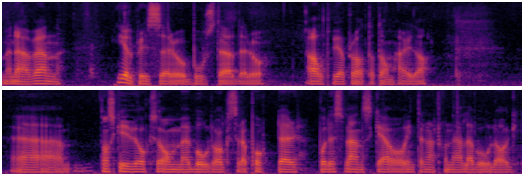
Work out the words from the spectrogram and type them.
Men även elpriser och bostäder och allt vi har pratat om här idag. Eh, de skriver också om bolagsrapporter, både svenska och internationella bolag.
